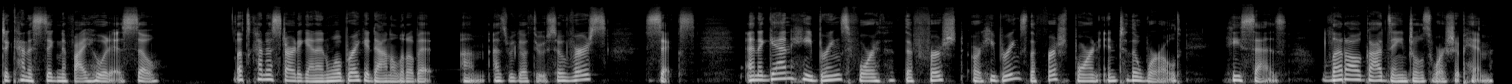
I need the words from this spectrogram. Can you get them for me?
to kind of signify who it is. So let's kind of start again and we'll break it down a little bit um, as we go through. So verse six, and again he brings forth the first or he brings the firstborn into the world. He says, "Let all God's angels worship him."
